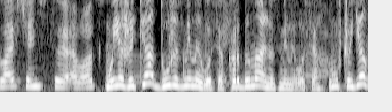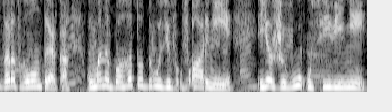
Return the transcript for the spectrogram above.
life changed a lot. Моє життя дуже змінилося, кардинально змінилося, тому що я зараз волонтерка. У мене багато друзів в армії, і я живу у цій війні.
